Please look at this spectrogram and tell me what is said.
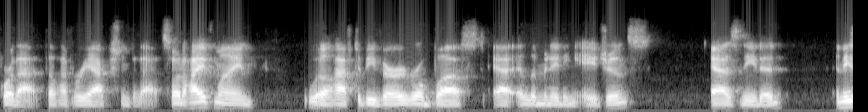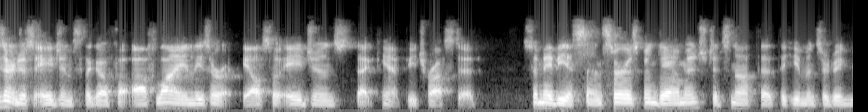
for that. They'll have a reaction to that. So at HiveMind will have to be very robust at eliminating agents as needed. And these aren't just agents that go offline, these are also agents that can't be trusted. So maybe a sensor has been damaged. It's not that the humans are doing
